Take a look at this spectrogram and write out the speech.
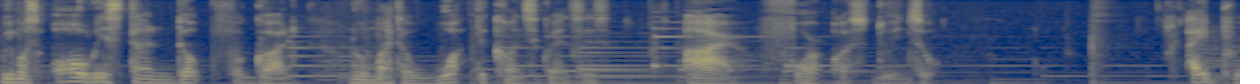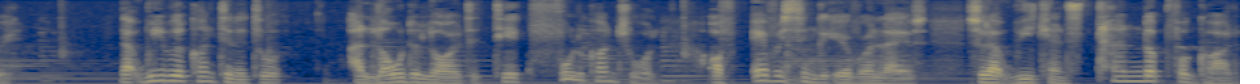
We must always stand up for God, no matter what the consequences are for us doing so. I pray that we will continue to allow the Lord to take full control of every single area of our lives so that we can stand up for God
